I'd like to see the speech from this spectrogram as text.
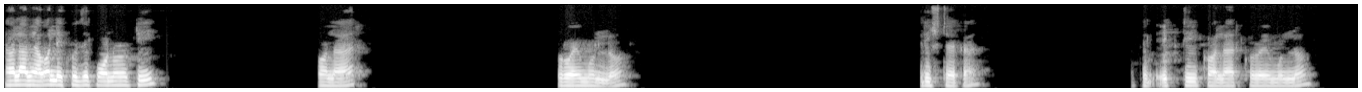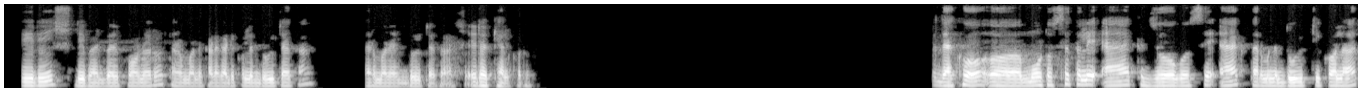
তাহলে আমি আবার লিখব যে পনেরোটি কলার ক্রয় মূল্য ত্রিশ টাকা একটি কলার ক্রয় মূল্য তিরিশ ডিভাইড বাই পনেরো, তার মানে কাটাকাটি করলে দুই টাকা, তার মানে দুই টাকা আসে। এটা খেয়াল করো। দেখো মোট হচ্ছে তাহলে এক যোগ হচ্ছে এক, তার মানে দুইটি কলার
